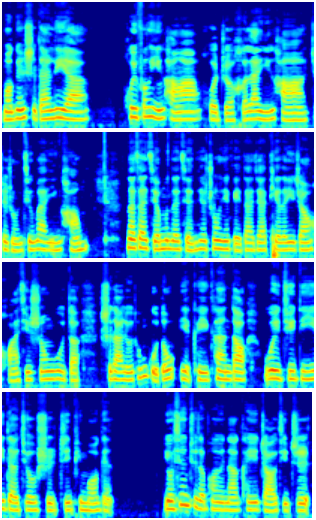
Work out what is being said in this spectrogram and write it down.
摩根士丹利啊、汇丰银行啊，或者荷兰银行啊这种境外银行。那在节目的简介中也给大家贴了一张华西生物的十大流通股东，也可以看到位居第一的就是 GP Morgan。有兴趣的朋友呢，可以找几只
